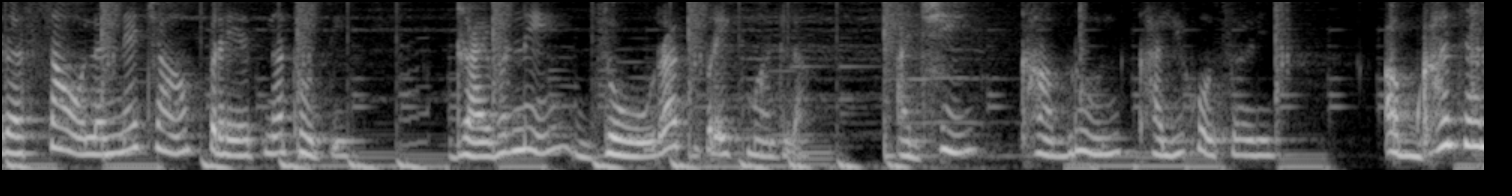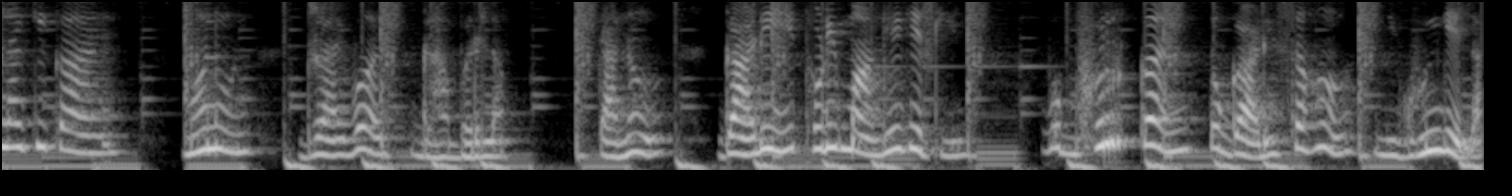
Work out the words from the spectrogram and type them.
रस्ता ओलांडण्याच्या प्रयत्नात होती. ड्रायव्हरने जोरात ब्रेक मारला. आजी घाबरून खाली कोसळली. अपघात झाला की काय? म्हणून ड्रायव्हर घाबरला. त्यानं गाडी थोडी मागे घेतली व भुरकन तो गाडीसह निघून गेला.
